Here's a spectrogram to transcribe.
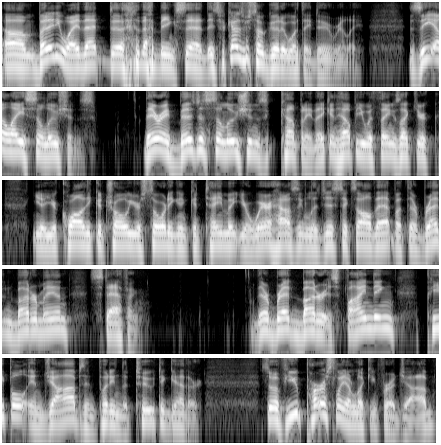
Um, but anyway, that uh, that being said, it's because they're so good at what they do. Really, ZLA Solutions. They're a business solutions company. They can help you with things like your, you know, your quality control, your sorting and containment, your warehousing, logistics, all that. But their bread and butter, man, staffing. Their bread and butter is finding people in jobs and putting the two together. So if you personally are looking for a job,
